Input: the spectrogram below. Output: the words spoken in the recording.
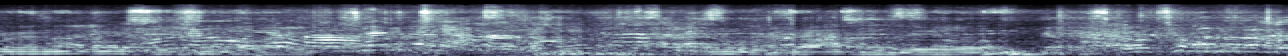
man. That actually kind of like. I deal. a little.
